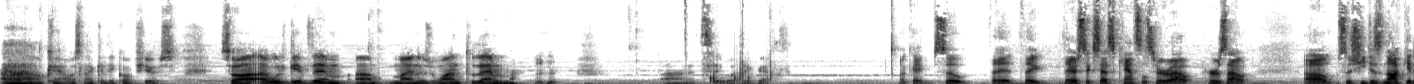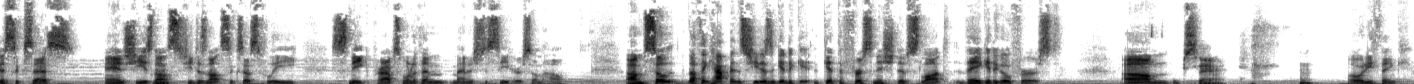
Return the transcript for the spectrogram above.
Ah, okay. I was like getting confused. So I, I will give them um, minus one to them. Mhm. Uh, let's see what they get. Okay, so the, the their success cancels her out, hers out. Um, so she does not get a success, and she is not she does not successfully sneak. Perhaps one of them managed to see her somehow. Um, so nothing happens. She doesn't get to get, get the first initiative slot. They get to go first. Um, Oopsie. What do you think?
